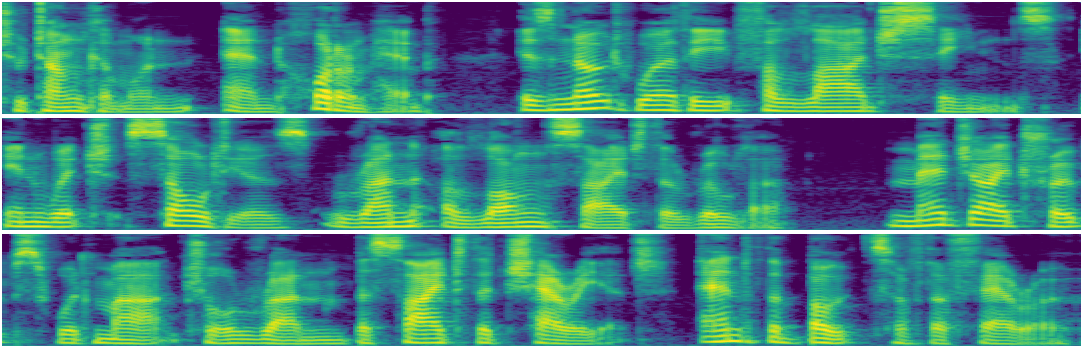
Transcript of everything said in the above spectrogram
Tutankhamun, and Horemheb is noteworthy for large scenes in which soldiers run alongside the ruler. Medjay troops would march or run beside the chariot and the boats of the pharaoh.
